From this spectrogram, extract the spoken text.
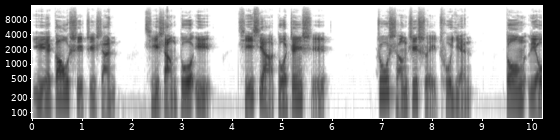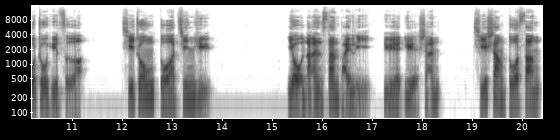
曰高士之山，其上多玉，其下多真石。诸绳之水出焉，东流注于泽，其中多金玉。又南三百里，曰岳山，其上多桑，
